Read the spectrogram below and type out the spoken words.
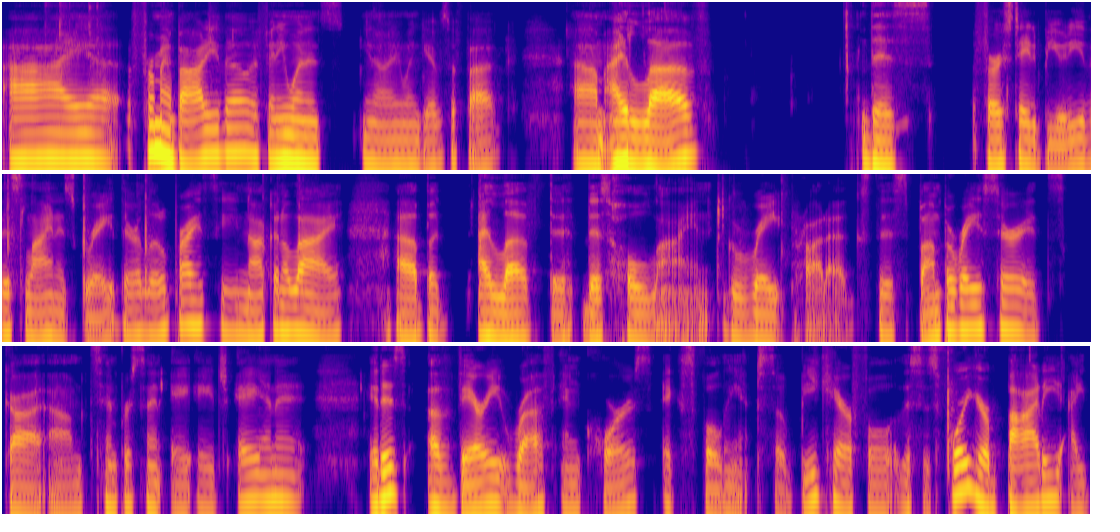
I uh, for my body though, if anyone is you know anyone gives a fuck, um, I love this First Aid Beauty. This line is great. They're a little pricey, not gonna lie, uh, but I love the, this whole line. Great products. This bump eraser, it's got um 10% AHA in it. It is a very rough and coarse exfoliant, so be careful. This is for your body. I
